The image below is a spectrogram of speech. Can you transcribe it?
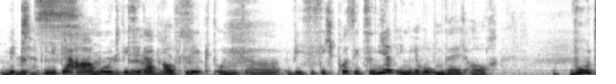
mit, mit, mit der Armut, mit wie der sie da drauf blickt und äh, wie sie sich positioniert in ihrer Umwelt auch. Wut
